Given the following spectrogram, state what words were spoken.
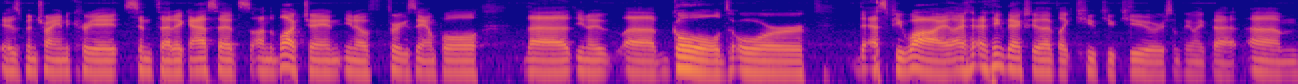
has been trying to create synthetic assets on the blockchain. You know, for example, that you know, uh, gold or the SPY. I, I, think they actually have like QQQ or something like that. Um,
